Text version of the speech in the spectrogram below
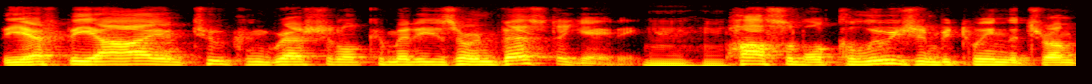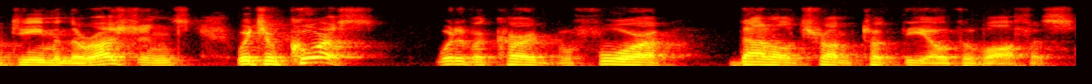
the FBI and two congressional committees are investigating mm-hmm. possible collusion between the Trump team and the Russians, which, of course, would have occurred before Donald Trump took the oath of office.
